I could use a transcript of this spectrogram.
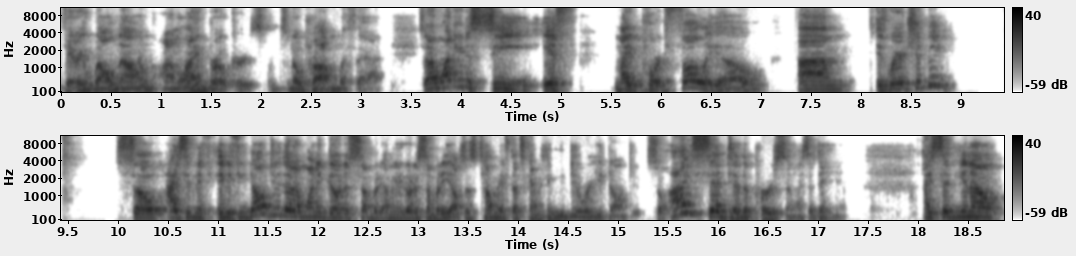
very well-known online brokers. There's no problem with that. So I want you to see if my portfolio um, is where it should be. So I said, and if, and if you don't do that, I want to go to somebody. I'm going to go to somebody else. Just tell me if that's kind of thing you do or you don't do. So I said to the person, I said to him, I said, you know,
